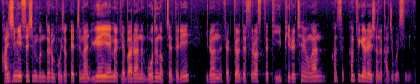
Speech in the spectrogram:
관심이 있으신 분들은 보셨겠지만 UAM을 개발하는 모든 업체들이 이런 벡터드 스러스트 DEP를 채용한 컨스, 컨피규레이션을 가지고 있습니다.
